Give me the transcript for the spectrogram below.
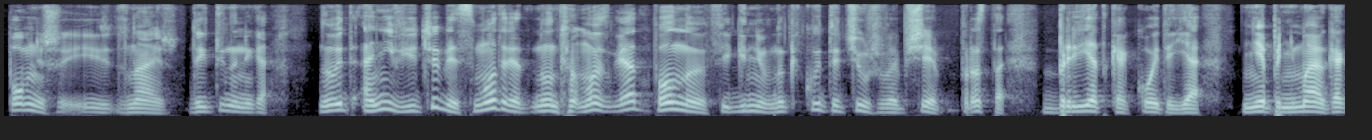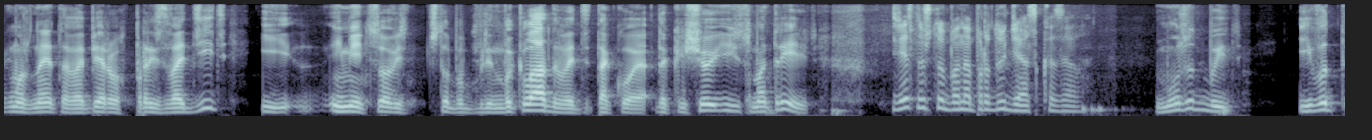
помнишь и знаешь, да и ты наверняка. Ну вот они в Ютубе смотрят, ну, на мой взгляд, полную фигню, ну какую-то чушь вообще, просто бред какой-то. Я не понимаю, как можно это, во-первых, производить и иметь совесть, чтобы, блин, выкладывать такое, так еще и смотреть. Интересно, чтобы она про Дудя сказала. Может быть. И вот,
